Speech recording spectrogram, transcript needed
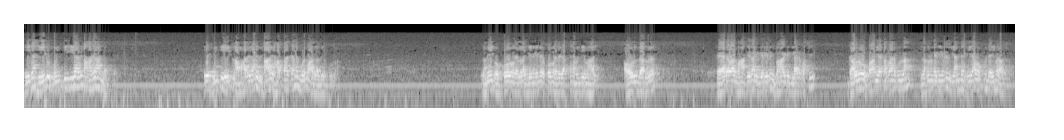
ඒක හේතු පුංචි කියලා අපිට අහගන්නත් බැහැ. ඒ පුංචි හේතු සමහර වෙලාවට විශාල හප්පක් කරන මුල මාරලා දෙන්න පුළුවන්. ළමයි ඔක්කොම කරලා ඉගෙනගෙන ඔක්කොම කරගත්ත හැමදේම හරි. අවුරුදු දරුව පෑදවල් මහා කියලා ඉගෙනගෙන විභාගයට ගියාට පස්සේ ගෞරව උපාධියක් ලබන්න පුළුවන් ලකුණු ගැනීමට ලියන්න හැකියාව ඔක්කොම දෙයිම ලබනවා.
